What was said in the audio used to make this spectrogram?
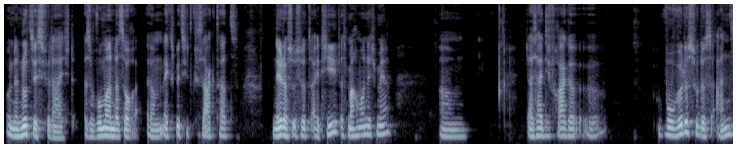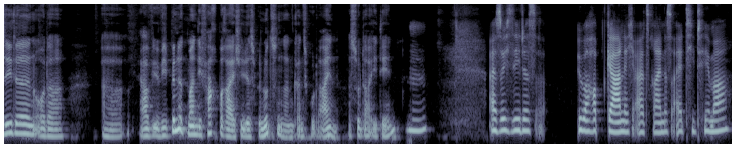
Und dann nutze ich es vielleicht. Also wo man das auch ähm, explizit gesagt hat, nee, das ist jetzt IT, das machen wir nicht mehr. Ähm, da ist halt die Frage, äh, wo würdest du das ansiedeln oder äh, ja, wie, wie bindet man die Fachbereiche, die das benutzen, dann ganz gut ein? Hast du da Ideen? Mhm. Also ich sehe das überhaupt gar nicht als reines IT-Thema,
